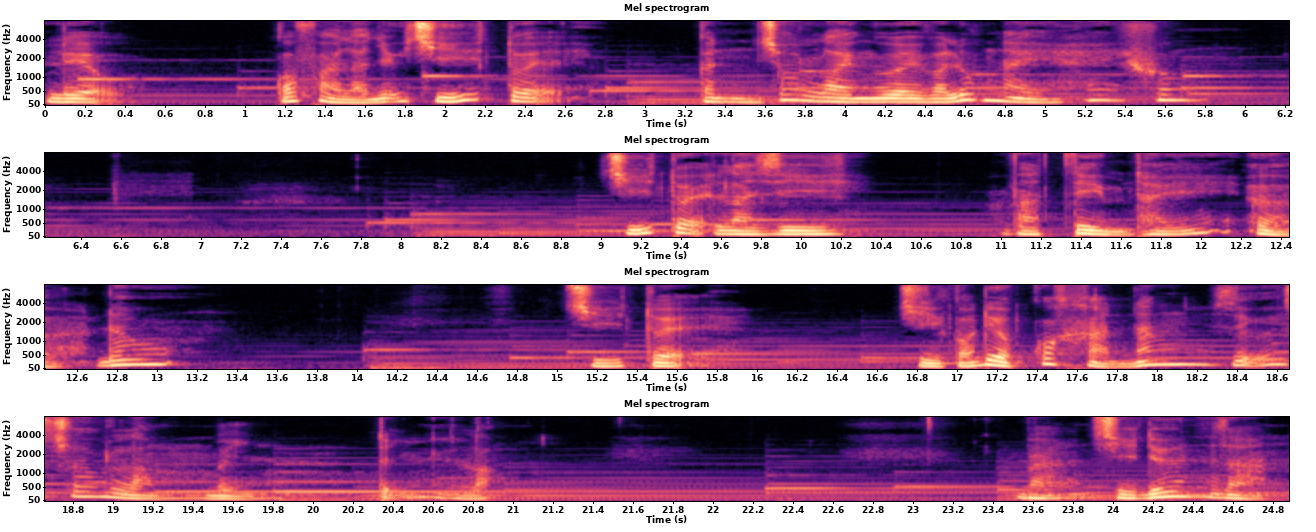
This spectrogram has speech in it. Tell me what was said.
Liệu có phải là những trí tuệ cần cho loài người vào lúc này hay không? Trí tuệ là gì? Và tìm thấy ở đâu? Trí tuệ chỉ có được có khả năng giữ cho lòng mình tĩnh lặng. Bạn chỉ đơn giản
